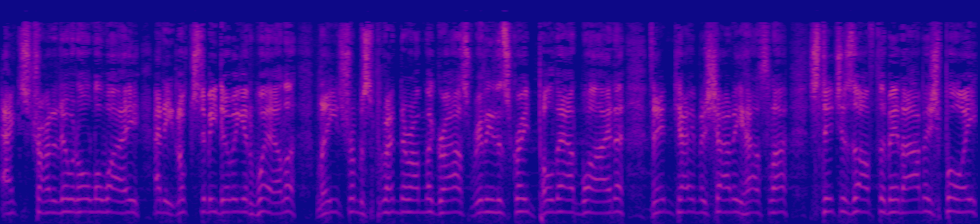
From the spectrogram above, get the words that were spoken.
Axe trying to do it all the way, and he looks to be doing it well. Leads from Splendor on the grass, really discreet, pulled out wide. Then came Mashani Hustler, stitches off the bit. Amish Boy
